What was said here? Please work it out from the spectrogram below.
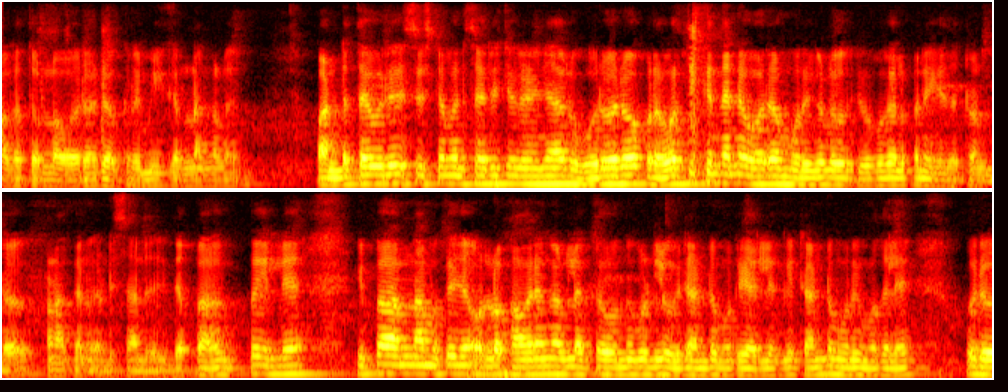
അകത്തുള്ള ഓരോരോ ക്രമീകരണങ്ങൾ പണ്ടത്തെ ഒരു സിസ്റ്റം അനുസരിച്ച് കഴിഞ്ഞാൽ ഓരോരോ പ്രവർത്തിക്കും തന്നെ ഓരോ മുറികൾ രൂപകൽപ്പന ചെയ്തിട്ടുണ്ട് കണക്കിന് അടിസ്ഥാനത്തിൽ. ഇതിപ്പോൾ ഇപ്പോൾ ഇല്ല? ഇപ്പം നമുക്ക് ഉള്ള ഭവനങ്ങളിലൊക്കെ ഒന്നുകൂടി ഒരു രണ്ട് മുറി അല്ലെങ്കിൽ രണ്ട് മുറി മുതൽ ഒരു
